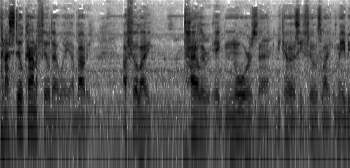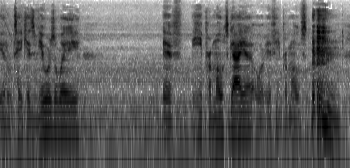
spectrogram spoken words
and I still kind of feel that way about it. I feel like Tyler ignores that because he feels like maybe it'll take his viewers away if he promotes Gaia or if he promotes,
